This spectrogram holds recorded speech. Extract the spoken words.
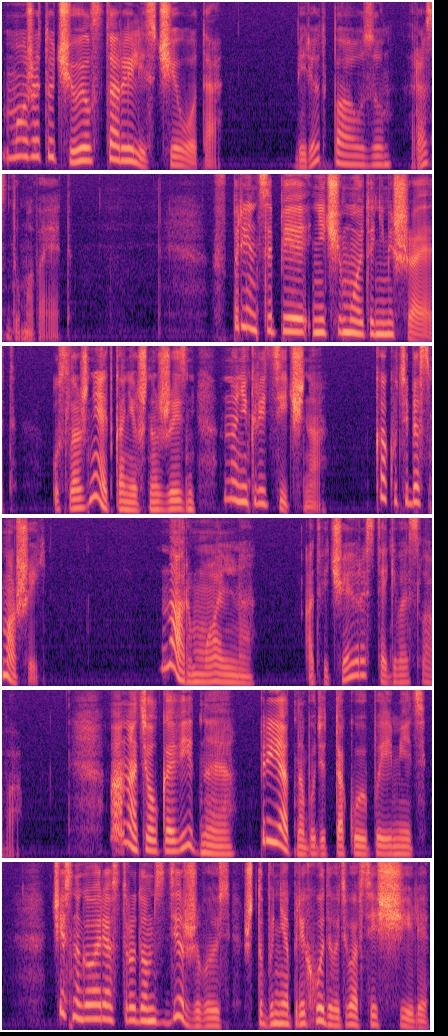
Может, учуял старый лис чего-то. Берет паузу, раздумывает. В принципе, ничему это не мешает. Усложняет, конечно, жизнь, но не критично. Как у тебя с Машей? Нормально, отвечаю, растягивая слова. Она тёлка видная, приятно будет такую поиметь. Честно говоря, с трудом сдерживаюсь, чтобы не приходовать во все щели.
